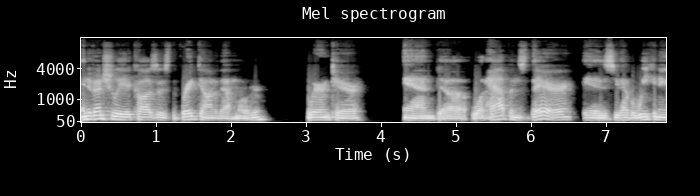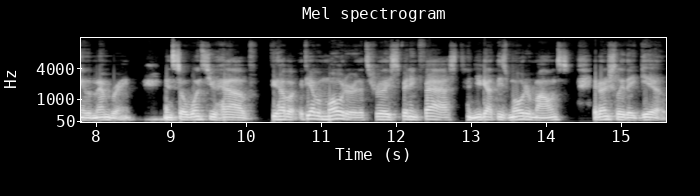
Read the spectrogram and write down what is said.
And eventually it causes the breakdown of that motor, wear and tear. And uh, what happens there is you have a weakening of the membrane. And so once you have if you have a if you have a motor that's really spinning fast and you got these motor mounts, eventually they give.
